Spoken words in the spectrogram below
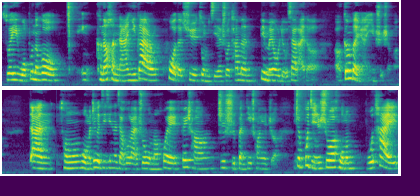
所以我不能够。可能很难一概而括的去总结说他们并没有留下来的呃根本原因是什么，但从我们这个基金的角度来说，我们会非常支持本地创业者。这不仅是说我们不太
